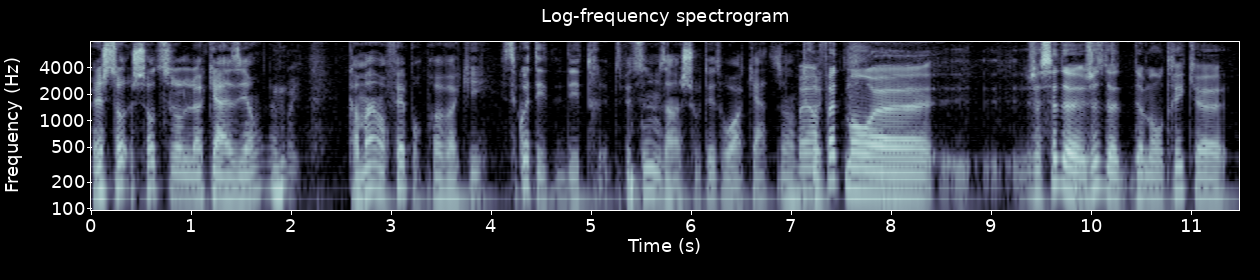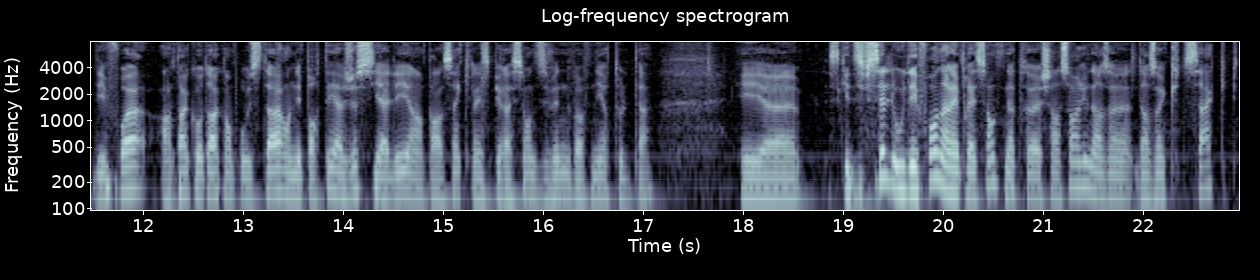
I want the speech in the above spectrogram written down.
Là, je saute, je saute sur l'occasion. Oui. Comment on fait pour provoquer? C'est quoi tes, des trucs? Tu peux-tu nous en shooter 3-4? genre Ben, en fait, mon, euh, j'essaie de, juste de, montrer que des fois, en tant qu'auteur-compositeur, on est porté à juste y aller en pensant que l'inspiration divine va venir tout le temps. Et euh, ce qui est difficile, ou des fois, on a l'impression que notre chanson arrive dans un, dans un cul-de-sac, puis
